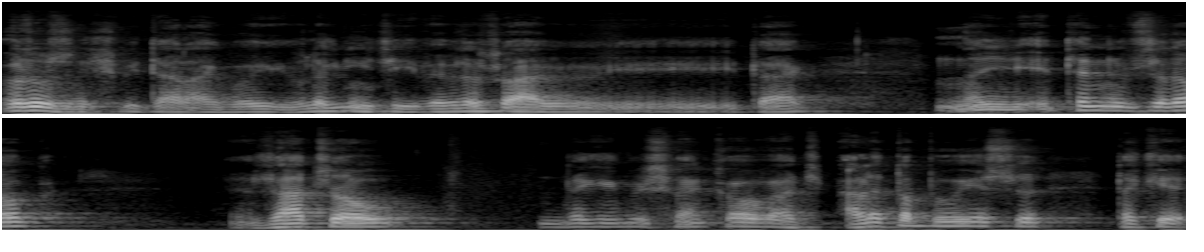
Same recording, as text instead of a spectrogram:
w różnych szpitalach, bo i w Legnicy, i we Wrocławiu, i, i tak. No i ten wzrok zaczął tak jakby szwankować, ale to były jeszcze takie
